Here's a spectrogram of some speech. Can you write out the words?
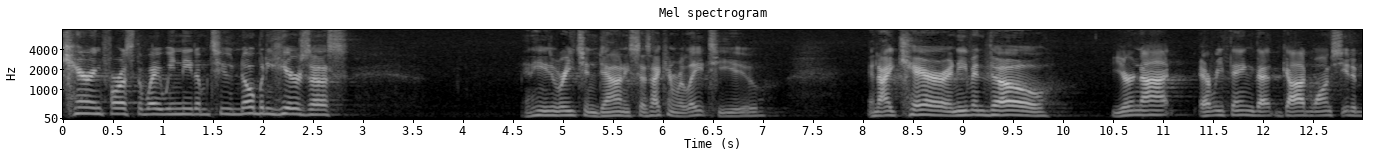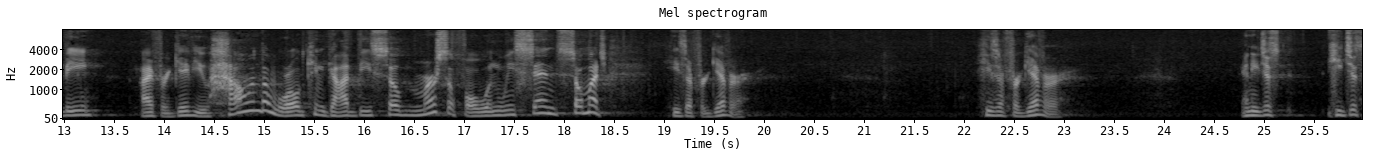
caring for us the way we need them to. Nobody hears us. And he's reaching down. He says, I can relate to you. And I care. And even though you're not everything that God wants you to be, I forgive you. How in the world can God be so merciful when we sin so much? He's a forgiver. He's a forgiver. And he just, he just,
